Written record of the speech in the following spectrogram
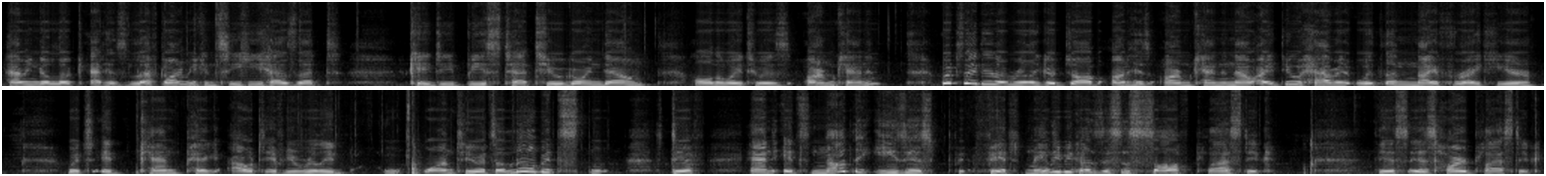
Having a look at his left arm, you can see he has that KG Beast tattoo going down all the way to his arm cannon, which they did a really good job on his arm cannon. Now, I do have it with a knife right here, which it can peg out if you really want to. It's a little bit stiff and it's not the easiest fit mainly because this is soft plastic. This is hard plastic.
